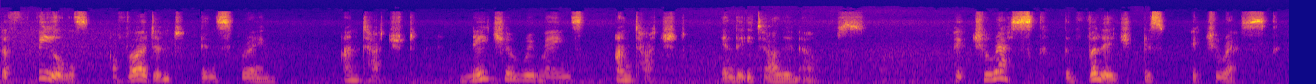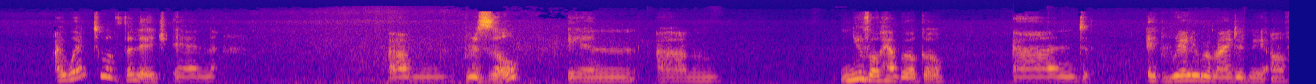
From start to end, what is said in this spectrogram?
The fields are verdant in spring, untouched. Nature remains untouched in the Italian Alps. Picturesque. The village is picturesque. I went to a village in um, Brazil, in um, Novo Hamburgo, and it really reminded me of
